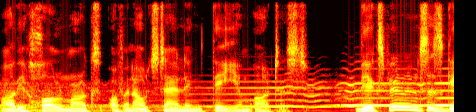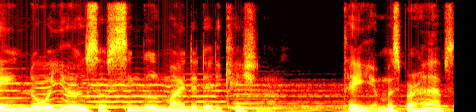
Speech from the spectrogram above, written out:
are the hallmarks of an outstanding Theyyam artist. The experiences gained over years of single-minded dedication. Theyyam is perhaps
